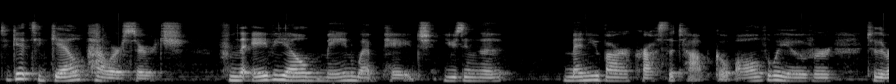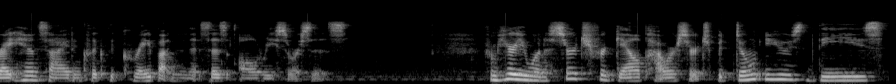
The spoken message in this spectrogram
To get to Gale Power Search from the AVL main web page using the menu bar across the top, go all the way over to the right hand side and click the gray button that says All Resources. From here you want to search for Gale Power Search, but don't use these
